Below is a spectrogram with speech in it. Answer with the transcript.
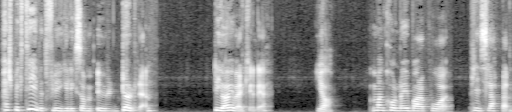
perspektivet flyger liksom ur dörren. Det gör ju verkligen det. ja, Man kollar ju bara på prislappen.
